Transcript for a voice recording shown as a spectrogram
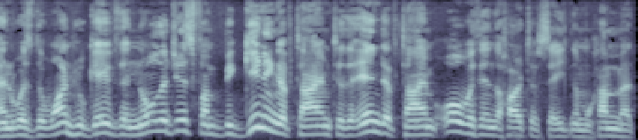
and was the one who gave the knowledges from beginning of time to the end of time all within the heart of Sayyidina Muhammad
